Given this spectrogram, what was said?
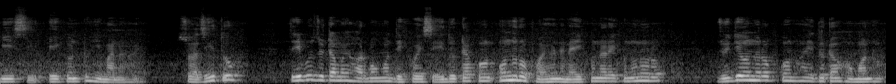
B C এই কোণটো সিমান হয়। চোৱা যিহেতু ত্ৰিভুজ দুটা মই সৰ্বমত দেখুৱাইছে, এই দুটা কোণ অনুৰূপ হয় হয়নে নাই? এইখন আৰু এইখন অনুৰূপ। যদি অনুৰূপ কোণ হয়, এই দুটাও সমান হ'ব।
